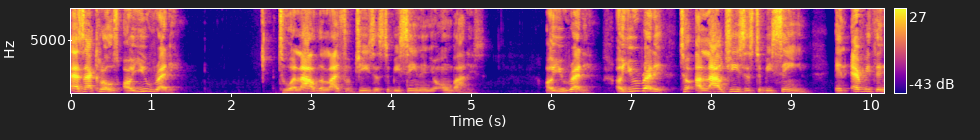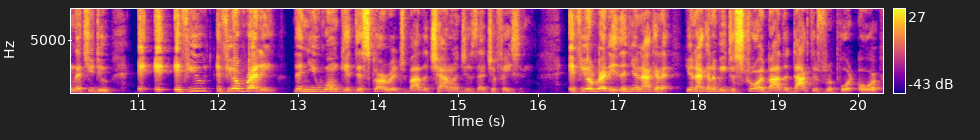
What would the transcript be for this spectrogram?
as I close, are you ready to allow the life of Jesus to be seen in your own bodies? Are you ready? Are you ready to allow Jesus to be seen in everything that you do? If you if you're ready, then you won't get discouraged by the challenges that you're facing if you're ready, then you're not gonna you're not gonna be destroyed by the doctor's report or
